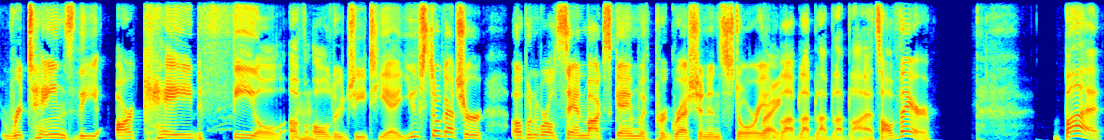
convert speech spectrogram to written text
retains the arcade feel of Mm-hmm. older GTA. You've still got your open world sandbox game with progression and story and blah blah blah blah blah. That's all there. But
